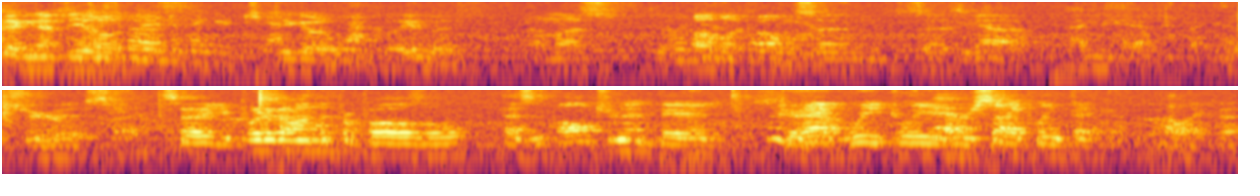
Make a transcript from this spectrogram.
big enough deal to, to go to weekly, but unless the public all of a sudden says, yeah, it sure is. So you put it on the proposal as an alternate bid to have weekly recycling pickup. I like that.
